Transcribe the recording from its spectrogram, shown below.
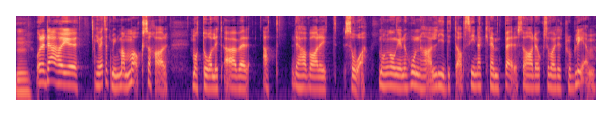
Mm. Och det där har ju... Jag vet att min mamma också har mått dåligt över att det har varit så. Många gånger när hon har lidit av sina krämpor så har det också varit ett problem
